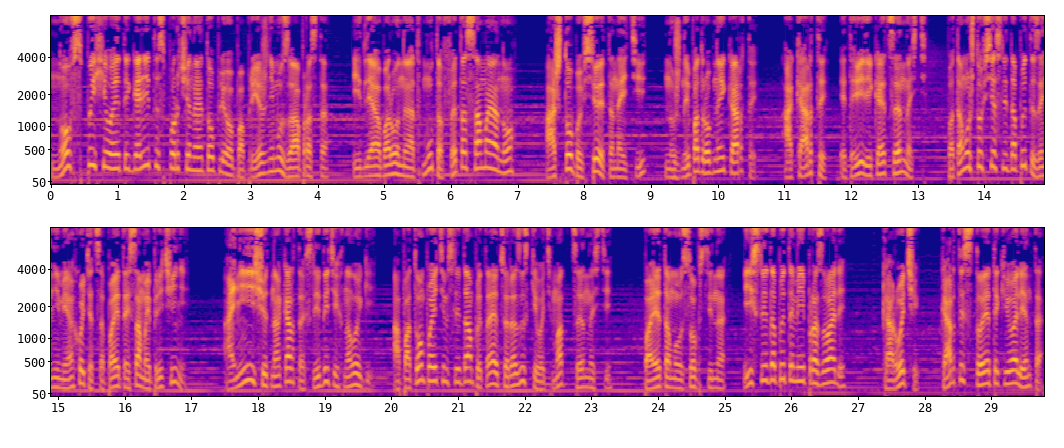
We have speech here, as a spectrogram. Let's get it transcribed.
Но вспыхивает и горит испорченное топливо по-прежнему запросто. И для обороны от мутов это самое оно. А чтобы все это найти, нужны подробные карты. А карты – это великая ценность. Потому что все следопыты за ними охотятся по этой самой причине. Они ищут на картах следы технологий, а потом по этим следам пытаются разыскивать мат-ценности. Поэтому, собственно, их следопытами и прозвали. Короче, карты стоят эквивалента.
